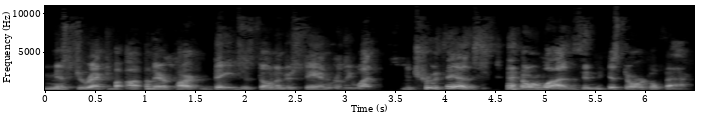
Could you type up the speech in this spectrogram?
misdirect on their part. They just don't understand really what the truth is or was in historical fact.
